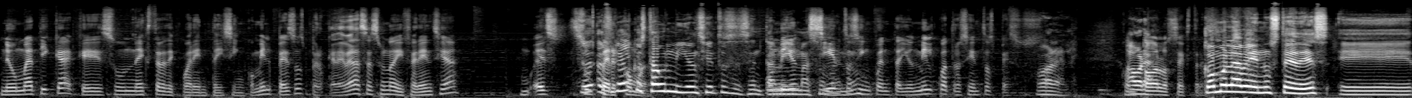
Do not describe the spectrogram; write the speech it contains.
neumática que es un extra de 45 mil pesos. Pero que de veras hace una diferencia es súper Al final costaba un millón ciento sesenta mil más ciento cincuenta y un mil cuatrocientos pesos. Órale. Con Ahora, todos los extras. ¿Cómo la ven ustedes eh,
